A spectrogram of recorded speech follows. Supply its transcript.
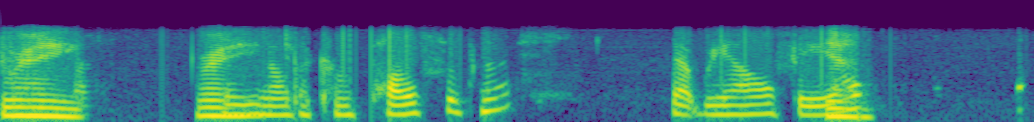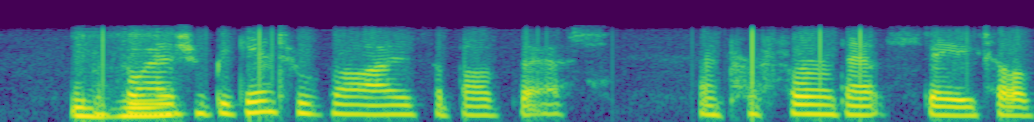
Right. Right. you know the compulsiveness that we all feel Yeah. and so mm-hmm. as you begin to rise above that and prefer that state of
